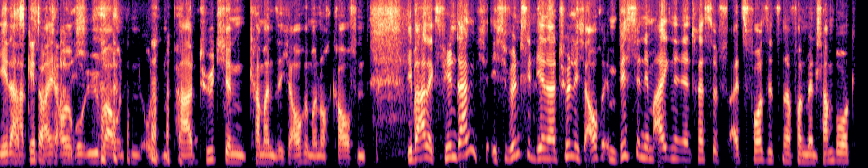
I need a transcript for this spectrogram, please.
jeder das hat zwei Euro über und, und ein paar Tütchen kann man sich auch immer noch kaufen. Lieber Alex, vielen Dank. Ich wünsche dir natürlich auch ein bisschen im eigenen Interesse als Vorsitzender von Mensch Hamburg,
